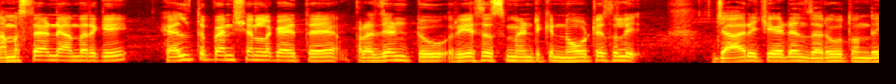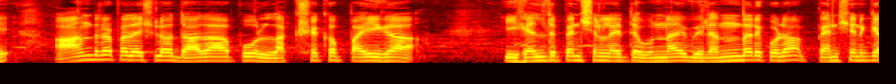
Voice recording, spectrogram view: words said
నమస్తే అండి అందరికీ. హెల్త్ పెన్షన్లకైతే అయితే ప్రజెంటు రీఅసెస్మెంట్కి నోటీసులు జారీ చేయడం జరుగుతుంది. ఆంధ్రప్రదేశ్లో దాదాపు లక్షకు పైగా ఈ హెల్త్ పెన్షన్లు అయితే ఉన్నాయి. వీరందరూ కూడా పెన్షన్కి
